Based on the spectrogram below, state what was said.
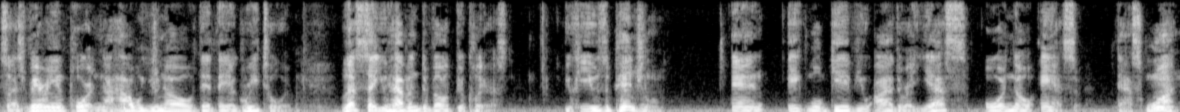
So that's very important. Now, how will you know that they agree to it? Let's say you haven't developed your clairs. You can use a pendulum and it will give you either a yes or no answer. That's one.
